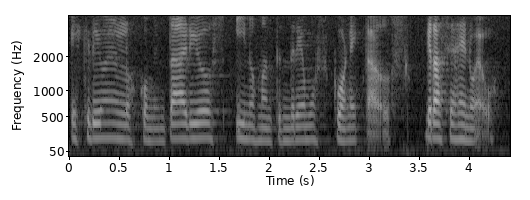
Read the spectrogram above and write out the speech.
escriben en los comentarios y nos mantendremos conectados. Gracias de nuevo.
